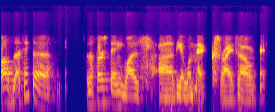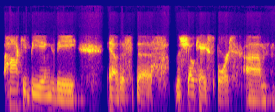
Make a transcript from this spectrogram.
Well, I think the the first thing was uh, the Olympics, right? So hockey being the you know this the the showcase sport um,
